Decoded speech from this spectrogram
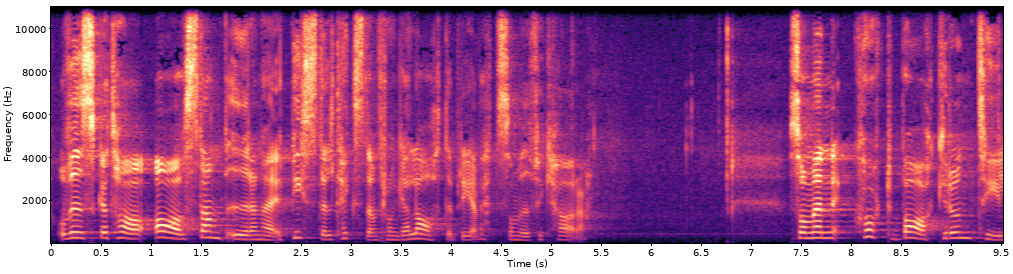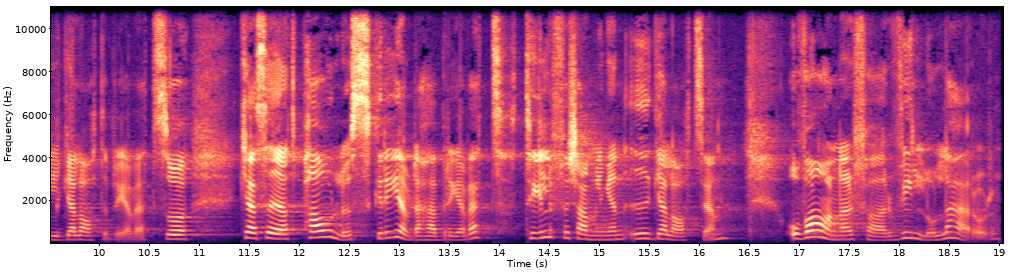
Och vi ska ta avstamp i den här episteltexten från Galaterbrevet som vi fick höra. Som en kort bakgrund till Galaterbrevet så kan jag säga att Paulus skrev det här brevet till församlingen i Galatien och varnar för villoläror.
